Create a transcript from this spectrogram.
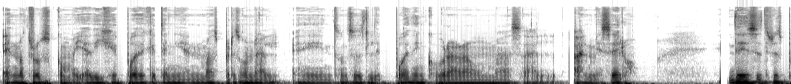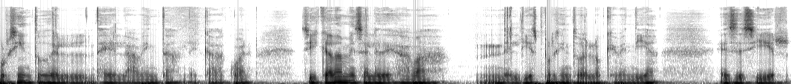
en otros, como ya dije, puede que tenían más personal, eh, entonces le pueden cobrar aún más al, al mesero. De ese 3% del, de la venta de cada cual, si cada mesa le dejaba del 10% de lo que vendía, es decir,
